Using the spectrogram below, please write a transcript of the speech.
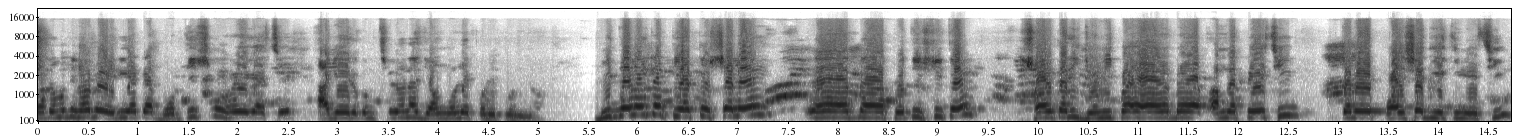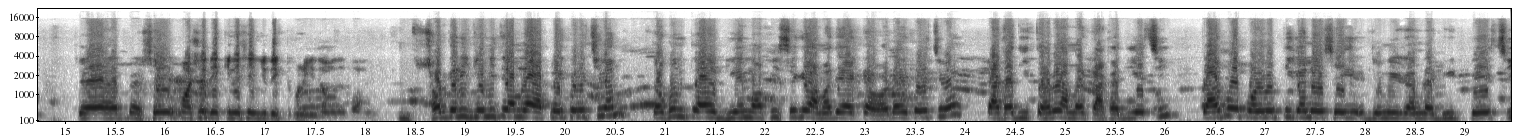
মোটামুটিভাবে এরিয়াটা বর্ধিষ্ণু হয়ে গেছে। আগে এরকম ছিল না জঙ্গলে পরিপূর্ণ। বিদ্যালয়টা তিয়াত্তর সালে প্রতিষ্ঠিত। সরকারি জমি আমরা পেয়েছি তবে পয়সা দিয়ে কিনেছি। আহ, সে পয়সা দিয়ে কিনেছেন যদি একটুখানি যদি আমাদের বলেন। সরকারি জমিতে আমরা অ্যাপ্লাই করেছিলাম তখন ডিএম অফিস থেকে আমাদের একটা অর্ডার করেছিল টাকা দিতে হবে আমরা টাকা দিয়েছি। তারপর পরবর্তীকালে সেই জমির আমরা ডিড পেয়েছি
